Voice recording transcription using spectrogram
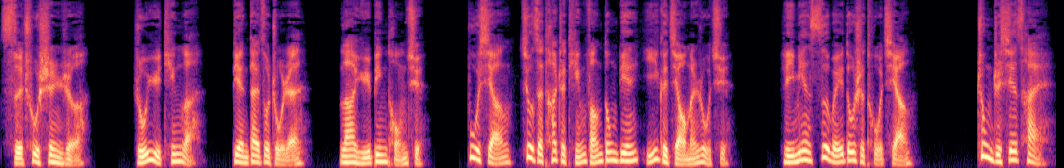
此处甚热。”如玉听了，便代做主人，拉于冰同去。不想就在他这亭房东边一个角门入去，里面四围都是土墙，种着些菜，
